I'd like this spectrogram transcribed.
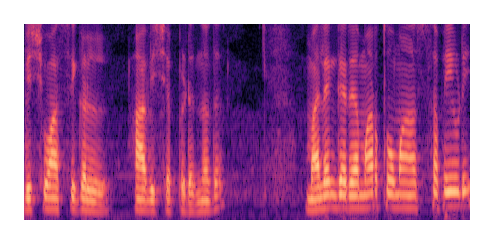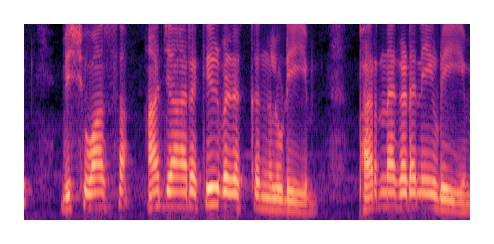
വിശ്വാസികൾ ആവശ്യപ്പെടുന്നത്. മലങ്കര മാർത്തോമാ സഭയുടെ വിശ്വാസ ആചാര കീഴ്വഴക്കങ്ങളുടെയും ഭരണഘടനയുടെയും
